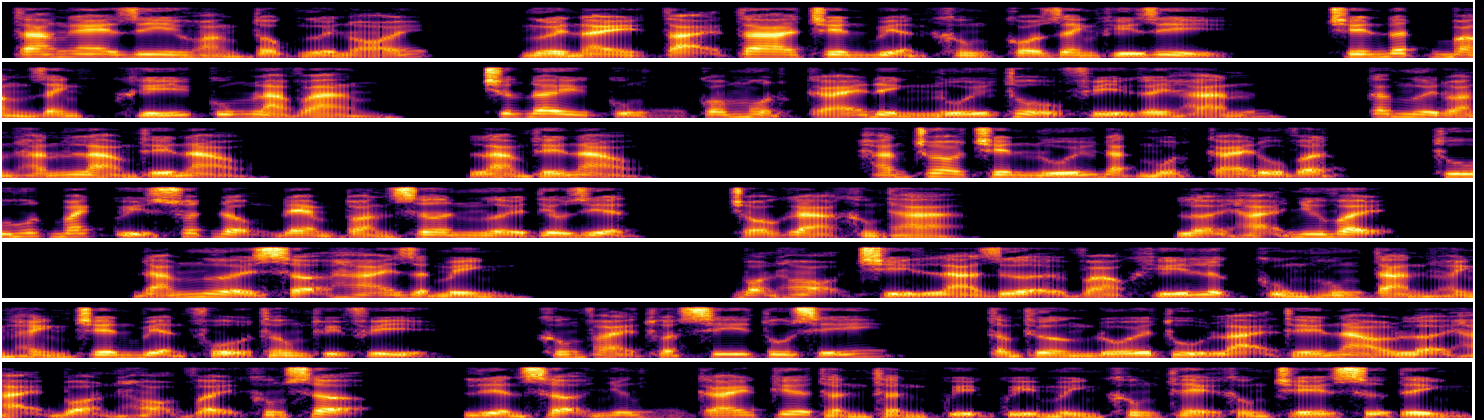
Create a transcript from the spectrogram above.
ta nghe di hoàng tộc người nói, người này tại ta trên biển không có danh khí gì, trên đất bằng danh khí cũng là vàng, trước đây cũng có một cái đỉnh núi thổ phỉ gây hắn, các người đoán hắn làm thế nào? Làm thế nào? Hắn cho trên núi đặt một cái đồ vật, thu hút bách quỷ xuất động đem toàn sơn người tiêu diệt, chó gà không tha. Lợi hại như vậy, đám người sợ hãi giật mình bọn họ chỉ là dựa vào khí lực cùng hung tàn hoành hành trên biển phổ thông thủy phỉ, không phải thuật sĩ tu sĩ, tầm thường đối thủ lại thế nào lợi hại bọn họ vậy không sợ, liền sợ những cái kia thần thần quỷ quỷ mình không thể khống chế sự tình.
